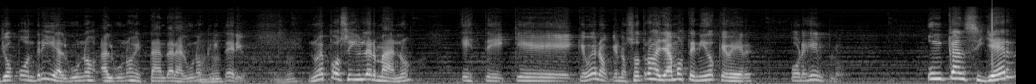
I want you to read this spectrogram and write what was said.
yo pondría algunos, algunos estándares, algunos criterios. No es posible, hermano, este, que, bueno, que nosotros hayamos tenido que ver, por ejemplo, un canciller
